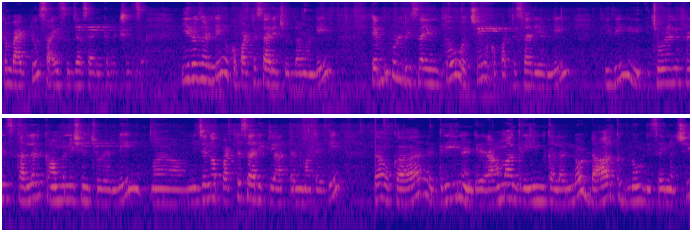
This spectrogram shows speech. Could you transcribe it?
Welcome back to Sai Suja sari collections. ఈరోజు అండి ఒక పట్టు శారీ చూద్దామండి. టెంపుల్ డిజైన్తో వచ్చే ఒక పట్టు శారీ అండి. ఇది చూడండి ఫ్రెండ్స్ కలర్ కాంబినేషన్ చూడండి. నిజంగా పట్టు శారీ క్లాత్ అనమాట ఇది. ఒక గ్రీన్ అండి రామా గ్రీన్ కలర్లో డార్క్ బ్లూ డిజైన్ వచ్చి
